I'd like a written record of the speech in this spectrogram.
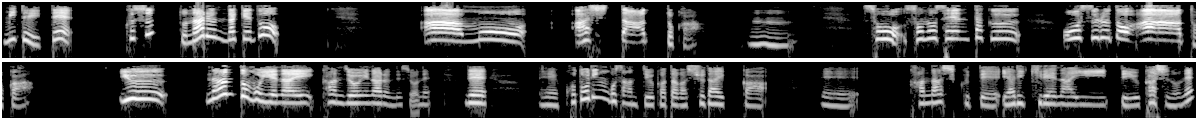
見ていて、くすっとなるんだけど、ああ、もう、明日とか、うん。そう、その選択をすると、ああとか、いう、なんとも言えない感情になるんですよね。で、えーコトリンゴさんっていう方が主題歌、えー悲しくてやりきれないっていう歌詞のね、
